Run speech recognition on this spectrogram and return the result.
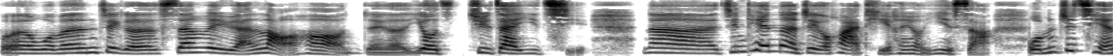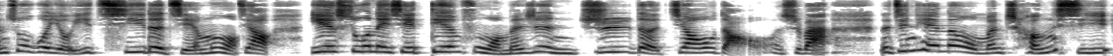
我，我们这个三位元老哈，这个又聚在一起。那今天呢，这个话题很有意思啊。我们之前做过有一期的节目，叫《耶稣那些颠覆我们认知的教导》，是吧？那今天呢，我们承袭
